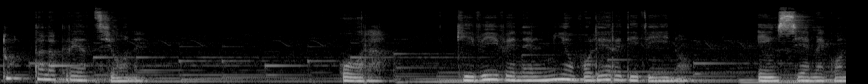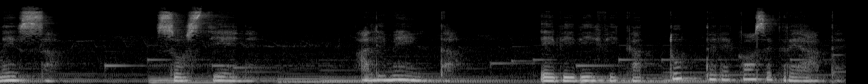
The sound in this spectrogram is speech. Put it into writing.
tutta la creazione. Ora, chi vive nel mio volere divino insieme con essa, sostiene, alimenta e vivifica tutte le cose create,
